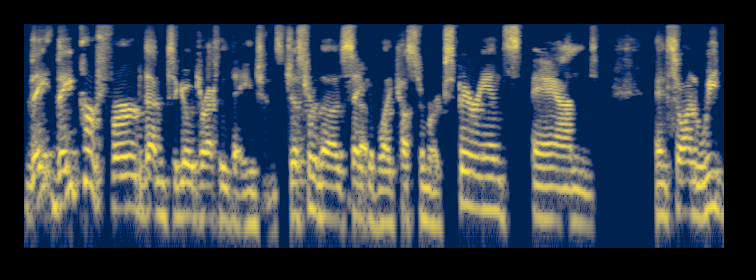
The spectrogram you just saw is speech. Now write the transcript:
They they prefer them to go directly to agents just for the sake of like customer experience and and so on. We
